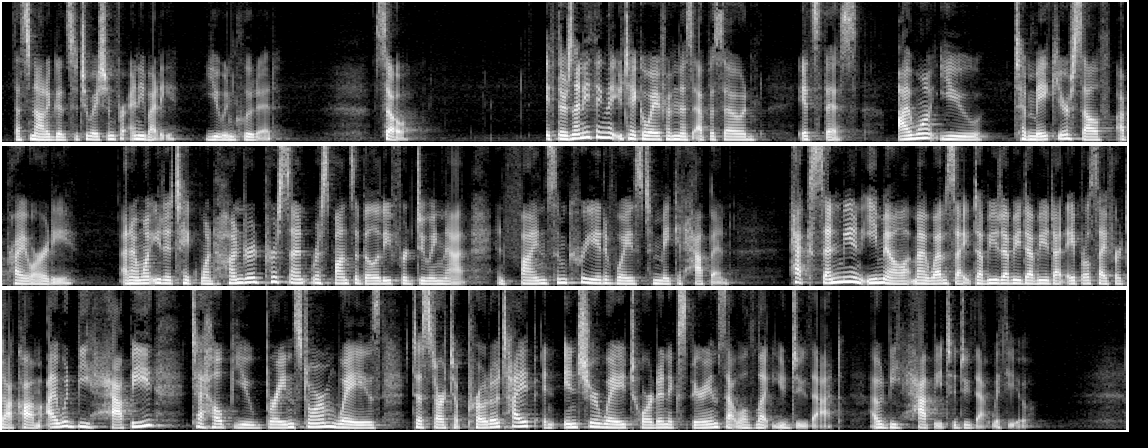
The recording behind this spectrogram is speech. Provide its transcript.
That's not a good situation for anybody, you included. So, if there's anything that you take away from this episode, it's this I want you to make yourself a priority. And I want you to take 100% responsibility for doing that and find some creative ways to make it happen. Heck, send me an email at my website, www.aprilseifert.com. I would be happy to help you brainstorm ways to start to prototype and inch your way toward an experience that will let you do that. I would be happy to do that with you.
